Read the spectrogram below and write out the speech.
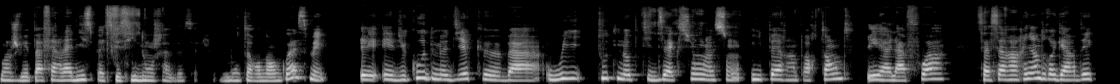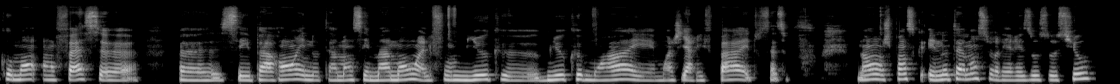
bon je vais pas faire la liste parce que sinon je, je vais monter en angoisse mais et, et, du coup, de me dire que, bah, oui, toutes nos petites actions elles sont hyper importantes et à la fois, ça sert à rien de regarder comment en face euh, euh, ses parents et notamment ses mamans, elles font mieux que mieux que moi et moi j'y arrive pas et tout ça. Non, je pense que et notamment sur les réseaux sociaux,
